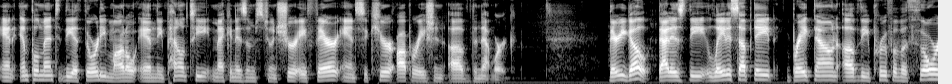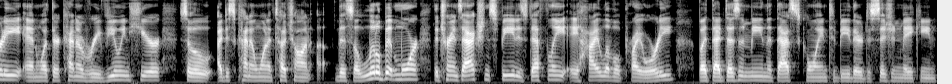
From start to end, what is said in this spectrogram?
and implement the authority model and the penalty mechanisms to ensure a fair and secure operation of the network there you go. That is the latest update breakdown of the proof of authority and what they're kind of reviewing here. So I just kind of want to touch on uh, this a little bit more. The transaction speed is definitely a high level priority, but that doesn't mean that that's going to be their decision making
